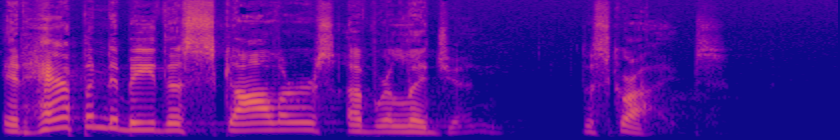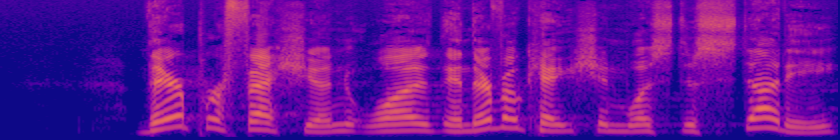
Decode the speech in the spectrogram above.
It happened to be the scholars of religion, the scribes. Their profession was, and their vocation was to study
